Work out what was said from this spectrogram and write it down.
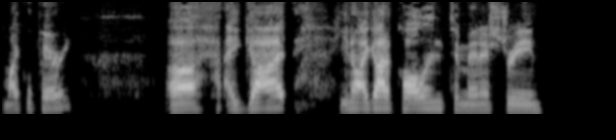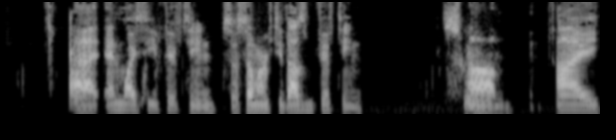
Michael Perry. Uh, I got, you know, I got a call into ministry at NYC 15, so summer of 2015. Sweet. Um, I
